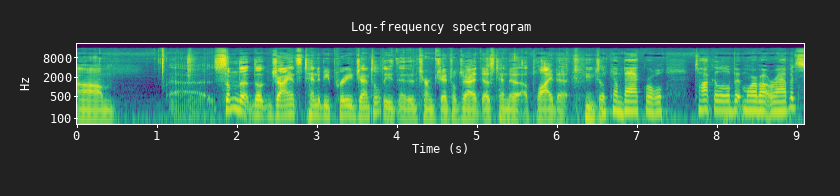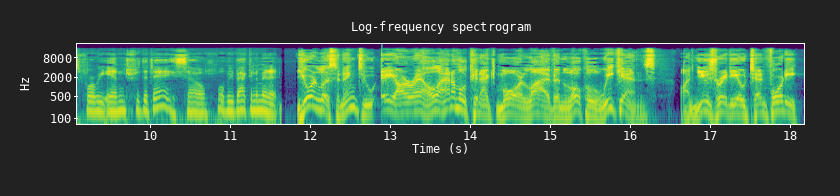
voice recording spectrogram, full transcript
Um, uh, some of the, the giants tend to be pretty gentle. The, the term gentle giant does tend to apply to, When to we come back, we'll talk a little bit more about rabbits before we end for the day. So we'll be back in a minute. You're listening to ARL Animal Connect. More live and local weekends on News Radio 1040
